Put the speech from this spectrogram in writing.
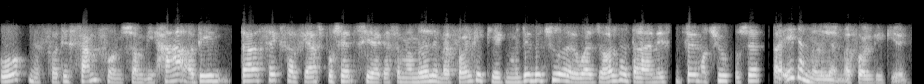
åbne for det samfund, som vi har. Og det, der er 76 procent cirka, som er medlem af Folkekirken, men det betyder jo altså også, at der er næsten 25 procent, der ikke er medlem af Folkekirken.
